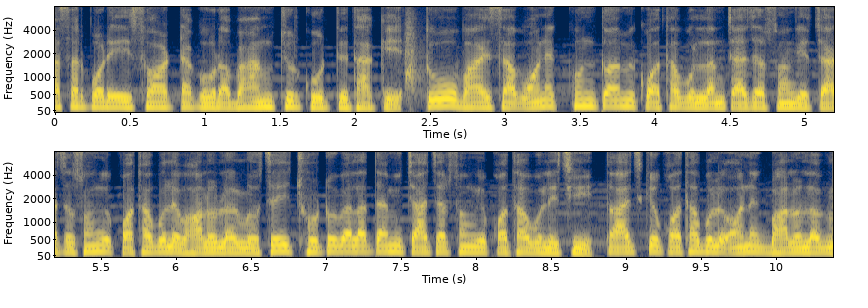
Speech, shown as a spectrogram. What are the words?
আসার পরে এই শহরটাকে ওরা ভাঙচুর করতে থাকে। তো ভাই সাহেব অনেকক্ষণ তো আমি কথা বললাম চাচার সঙ্গে। চাচার সঙ্গে কথা বলে ভালো লাগল। সেই ছোটবেলাতে আমি চাচার সঙ্গে কথা বলেছি। তো আজকে কথা বলে অনেক ভালো লাগল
